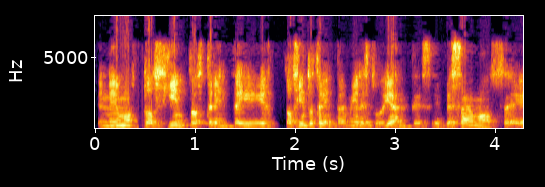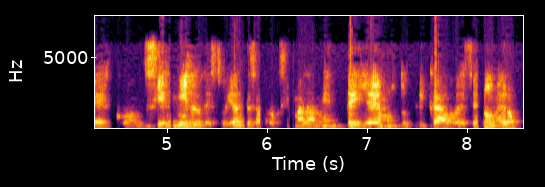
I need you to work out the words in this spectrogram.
Tenemos 230.000 230, estudiantes. Empezamos eh, con 100.000 estudiantes aproximadamente, ya hemos duplicado ese número,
